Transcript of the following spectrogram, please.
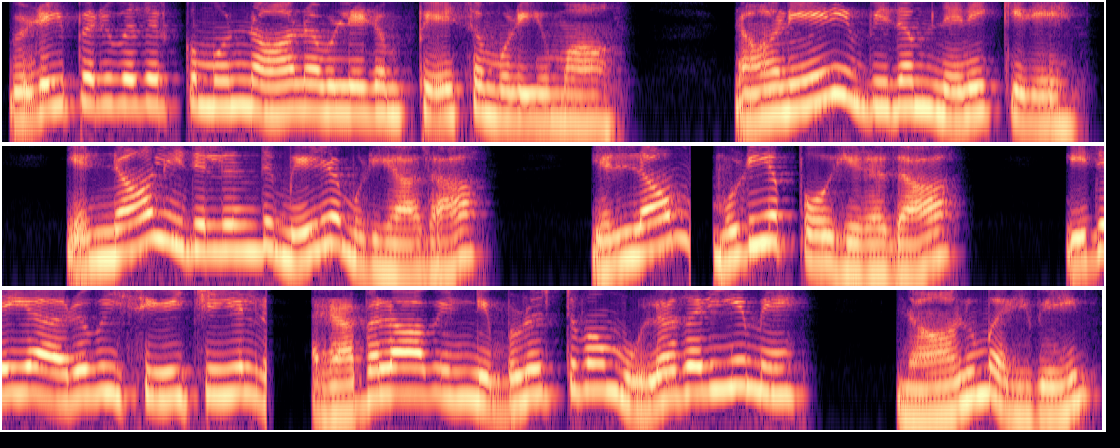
விடை பெறுவதற்கு முன் நான் அவளிடம் பேச முடியுமா? நான் ஏன் இவ்விதம் நினைக்கிறேன். என்னால் இதிலிருந்து மீள முடியாதா? எல்லாம் முடியப் போகிறதா? இதய அறுவை சிகிச்சையில் ரபலாவின் நிபுணத்துவம் உலகறியுமே. நானும் அறிவேன்.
